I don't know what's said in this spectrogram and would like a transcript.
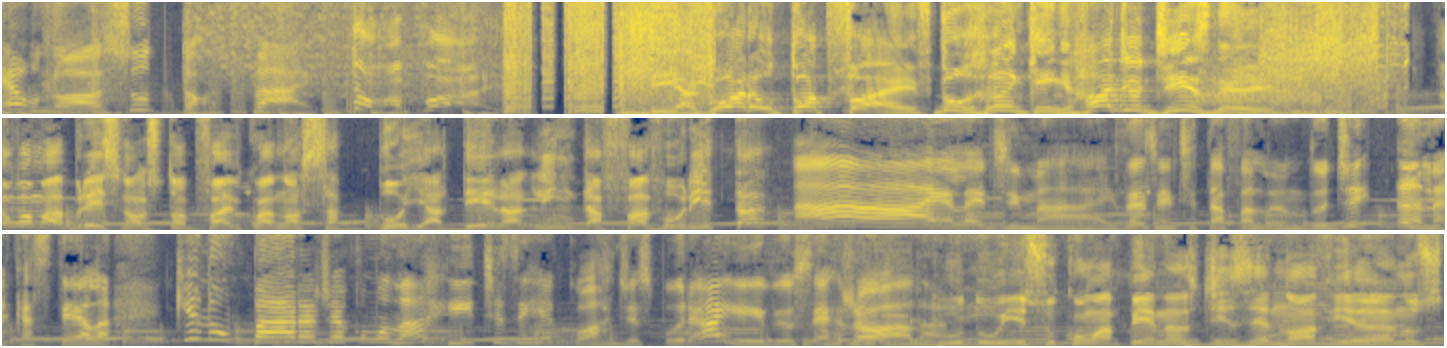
É o nosso Top 5. Top 5! E agora o Top 5 do ranking Rádio Disney. Então vamos abrir esse nosso Top 5 com a nossa boiadeira linda favorita. Ah, ela é demais. A gente tá falando de Ana Castela, que não para de acumular hits e recordes por aí, viu, Serjola? Tudo isso com apenas 19 anos.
